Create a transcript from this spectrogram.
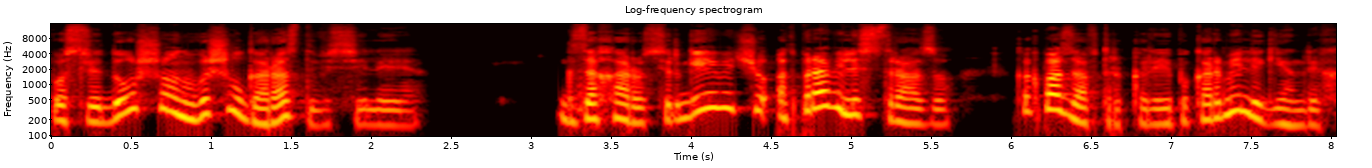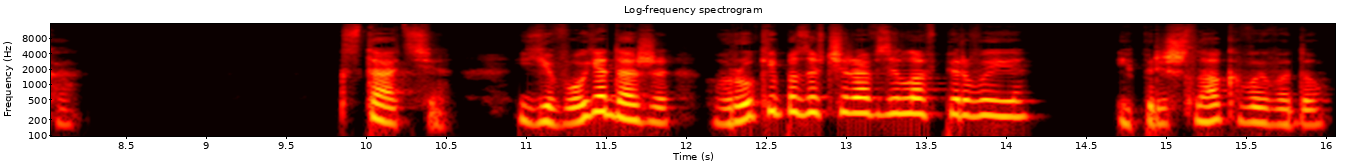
после душа он вышел гораздо веселее. К Захару Сергеевичу отправились сразу, как позавтракали и покормили Генриха. Кстати, его я даже в руки позавчера взяла впервые и пришла к выводу.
